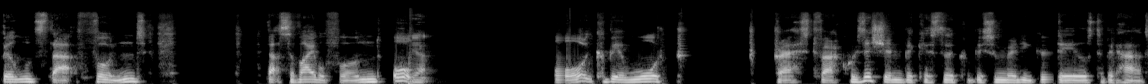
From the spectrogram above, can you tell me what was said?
builds that fund, that survival fund, or yeah. Or it could be a war chest for acquisition because there could be some really good deals to be had.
